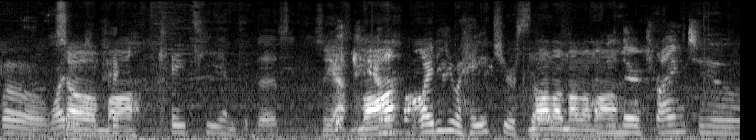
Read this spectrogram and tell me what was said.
Whoa, why So, did you Maw. pick KT into this? So yeah, Maw, Why do you hate yourself? Maw, Maw, Maw, Maw, I mean, they're trying to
